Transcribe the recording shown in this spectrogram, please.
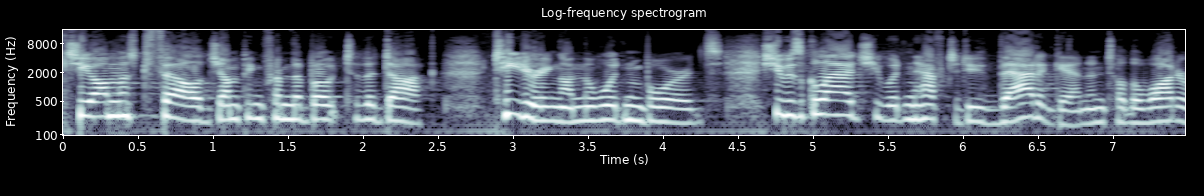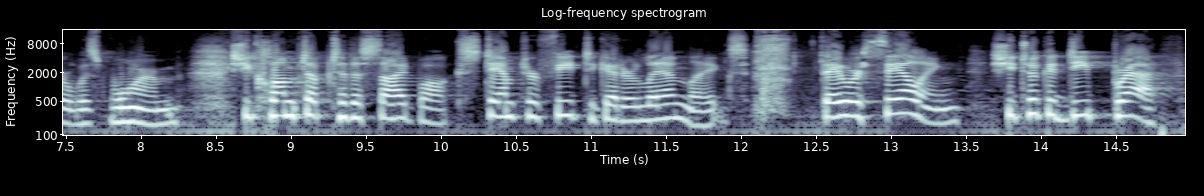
She almost fell, jumping from the boat to the dock, teetering on the wooden boards. She was glad she wouldn't have to do that again until the water was warm. She clumped up to the sidewalk, stamped her feet to get her land legs. They were sailing. She took a deep breath.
